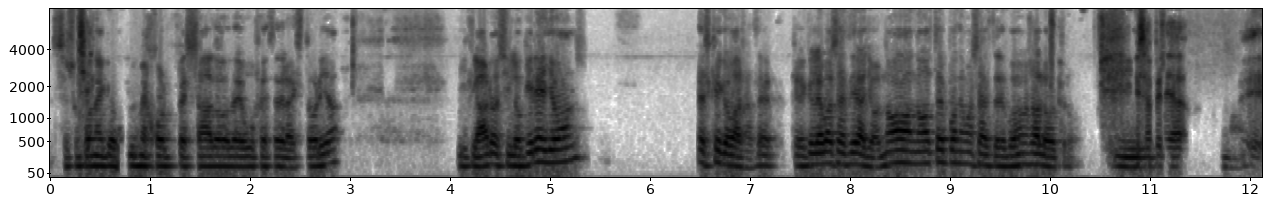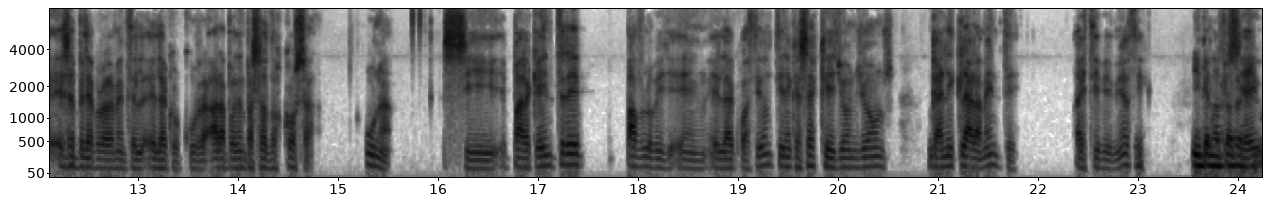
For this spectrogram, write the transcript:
se supone que es el mejor pesado de UFC de la historia. Y claro, si lo quiere Jones, es que ¿qué vas a hacer? ¿Qué, qué le vas a decir a Jones? No, no te ponemos a este, te ponemos al otro. Y esa pelea, Eh, esa pelea probablemente es la que ocurra. Ahora pueden pasar dos cosas. Una, si para que entre Pavlovich en, la ecuación, tiene que ser que John Jones gane claramente a Steve Miocic. Y que no se retire.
